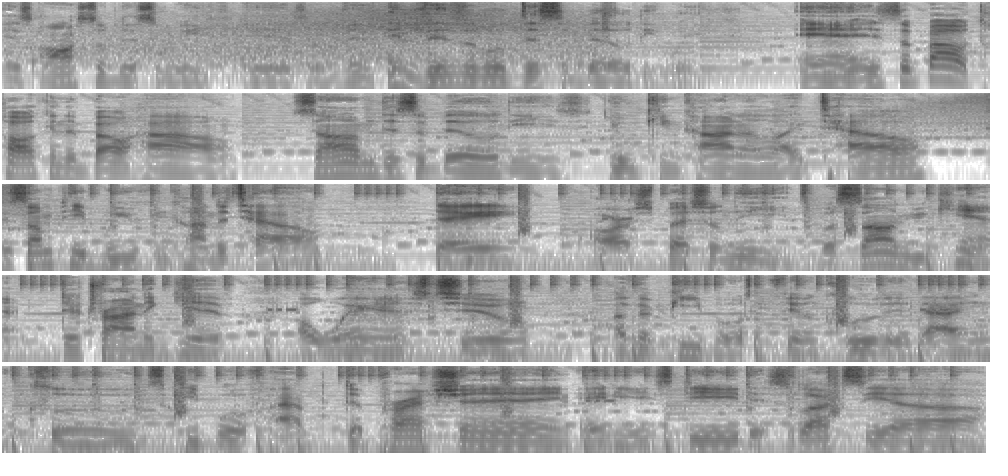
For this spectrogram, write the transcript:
is also this week is Invi- Invisible Disability Week. And it's about talking about how some disabilities you can kind of like tell, because some people you can kind of tell they are special needs, but some you can't. They're trying to give awareness to other people to feel included. That includes people who have depression, ADHD, dyslexia,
